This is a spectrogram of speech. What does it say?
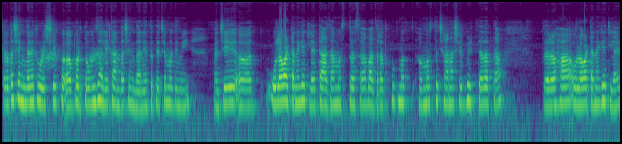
तर आता शेंगदाणे थोडेसे प परतवून झाले कांदा शेंगदाणे. तर त्याच्यामध्ये मी जे ओला वाटाणे घेतला आहे ताजा मस्त असा बाजारात खूप मस्त मस्त छान असे भेटतात आता. तर हा ओला वाटाणा घेतला आहे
